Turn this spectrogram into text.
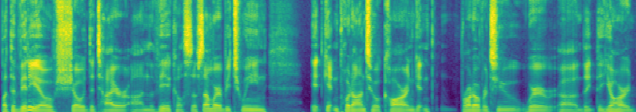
but the video showed the tire on the vehicle. So somewhere between it getting put onto a car and getting brought over to where uh, the the yard,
